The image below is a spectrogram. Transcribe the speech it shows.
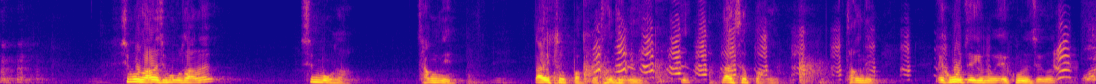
신봉사 알아요? 신봉사 알아요? 신봉사. 장님. 나이스 오빠. 그 장님. 예. 예? 나이스 오빠. 예. 장님. 에코는 잭이 뭐예요? 에코는 잭은? 그건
